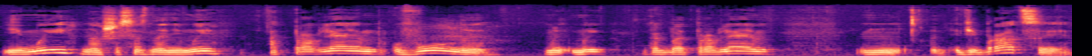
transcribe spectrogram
И мы, наше сознание, мы отправляем волны, мы, мы как бы отправляем вибрации,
